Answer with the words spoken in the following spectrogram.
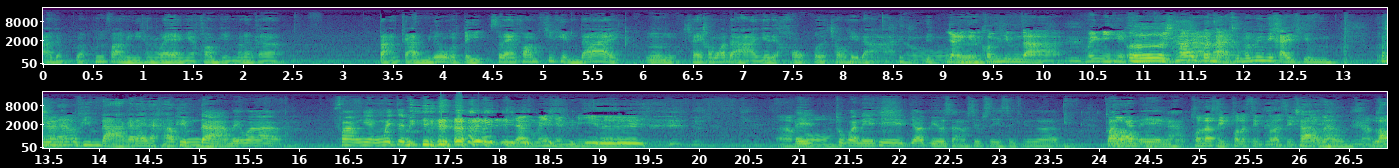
อาจจะแบบเพิ่งฟังเพลงนี้ครั้งแรกเนี่ยความเห็นมันอาจจะต่างกันเป็นเรื่องปกติ แสดงความคิดเห็นได้ อืมใช้คำว่าด่าไงเดี๋ยวเขาเปิดช่องให้ด่าอย่างเห็นคนพิมพ์ด่า ไม่มีให้คนเออพิมพ์ใช่มนนปัญหาคือมันไม่มีใครพิมพ์เพราะฉะนั้นเอาพิมพ์ด่าก็ได้นะครับพิมพ์ด่าไม่ว่า ฟังยังไม่จะมียังไม่เห็นมีเลยครับไอ้ผมทุกวันนี้ที่ยอดวิวสามสิบสี่สิบก็ก็กันเรากันเองอะฮะ คนละสิบคนละสิบคนละสิบใช่จบแล้วสามสิบเรา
